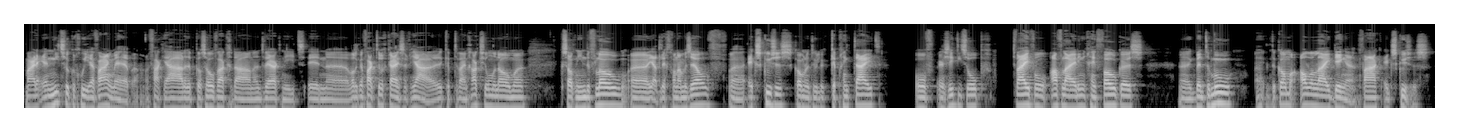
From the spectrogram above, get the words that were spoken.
maar er niet zulke goede ervaring mee hebben. Vaak, ja, dat heb ik al zo vaak gedaan, het werkt niet. En uh, wat ik dan vaak terugkrijg zeg, ja, ik heb te weinig actie ondernomen, ik zat niet in de flow, uh, ja, het ligt gewoon aan mezelf. Uh, excuses komen natuurlijk, ik heb geen tijd, of er zit iets op, twijfel, afleiding, geen focus, ik ben te moe, eh, er komen allerlei dingen, vaak excuses.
